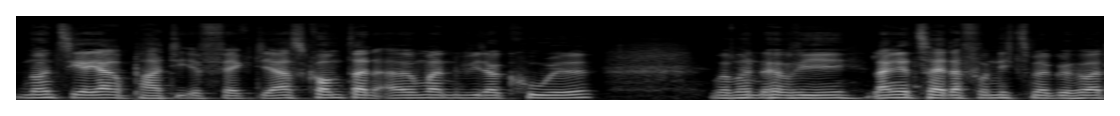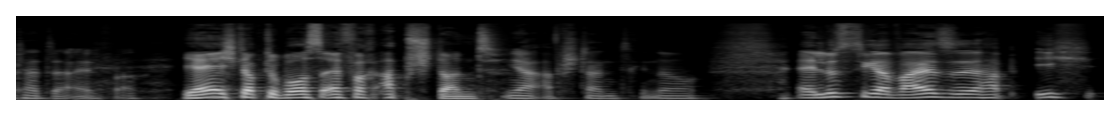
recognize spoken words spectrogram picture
90er Jahre Party-Effekt, ja. Es kommt dann irgendwann wieder cool, wenn man irgendwie lange Zeit davon nichts mehr gehört hatte, einfach. Ja, ich glaube, du brauchst einfach Abstand. Ja, Abstand, genau. Äh, lustigerweise habe ich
